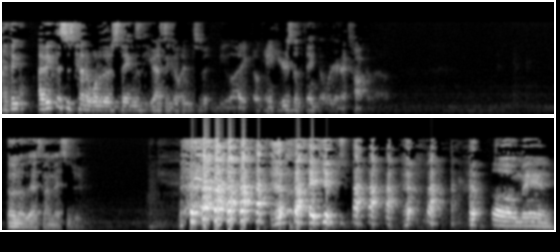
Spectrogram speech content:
I think I think this is kind of one of those things that you have to go into it like, okay, here's the thing that we're going to talk about. Oh no, that's my messenger. oh man.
